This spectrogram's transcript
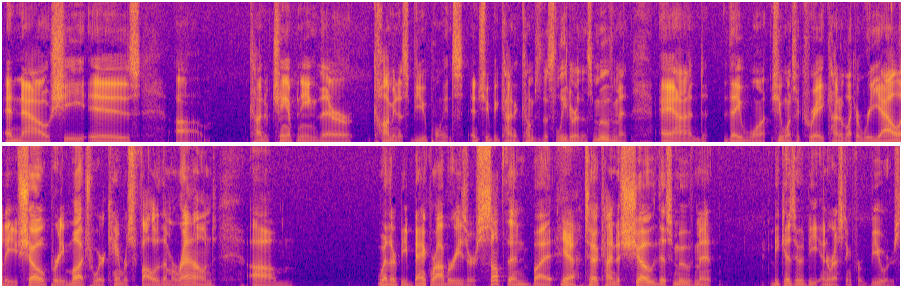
and now she is um kind of championing their communist viewpoints, and she be, kind of comes this leader of this movement, and they want she wants to create kind of like a reality show, pretty much, where cameras follow them around. Um, whether it be bank robberies or something, but Yeah. to kind of show this movement because it would be interesting for viewers,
